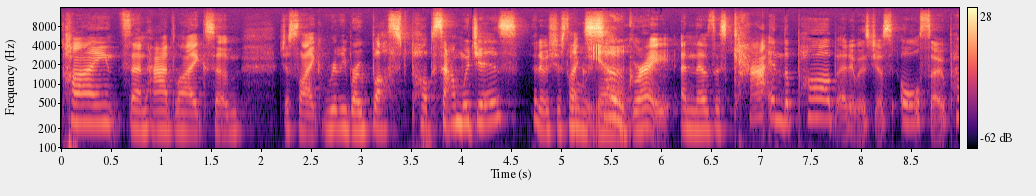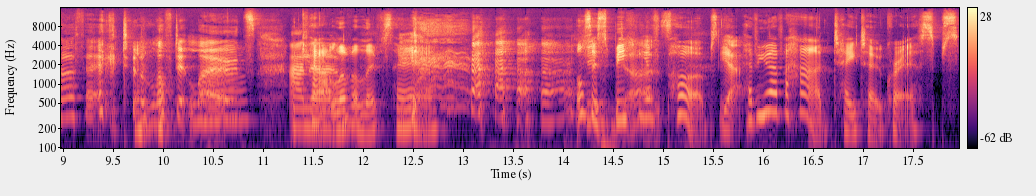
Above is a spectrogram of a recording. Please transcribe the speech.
pints and had like some just like really robust pub sandwiches. And it was just like Oh, so great. And there was this cat in the pub, and it was just all so perfect. And I loved it loads. And Cat um, lover lives here. also, speaking of pubs, Yeah. have you ever had Tayto crisps?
